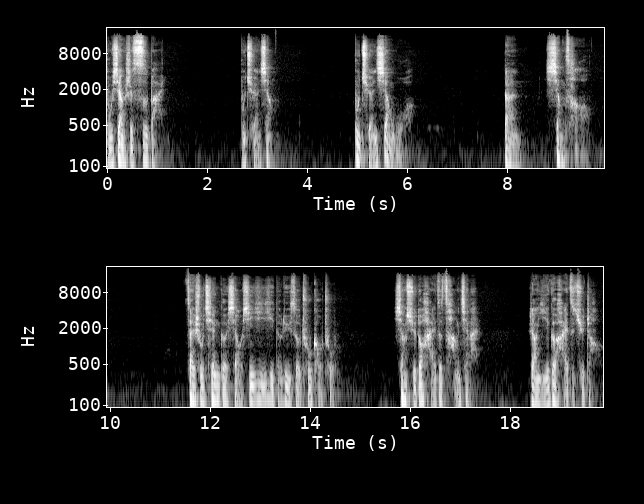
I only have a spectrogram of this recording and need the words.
不像是丝柏，不全像，不全像我，但像草，在数千个小心翼翼的绿色出口处，像许多孩子藏起来，让一个孩子去找，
